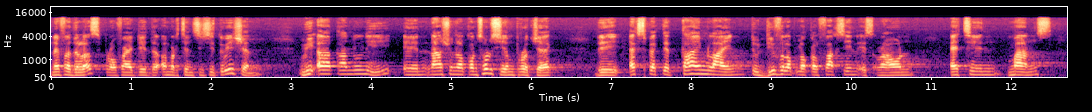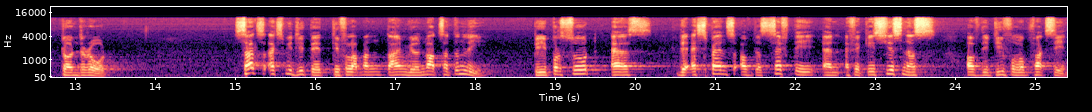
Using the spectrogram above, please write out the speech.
Nevertheless, provided the emergency situation, we are currently in national consortium project. The expected timeline to develop local vaccine is around 18 months down the road. Such expedited development time will not certainly be pursued as the expense of the safety and efficaciousness of the developed vaccine.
